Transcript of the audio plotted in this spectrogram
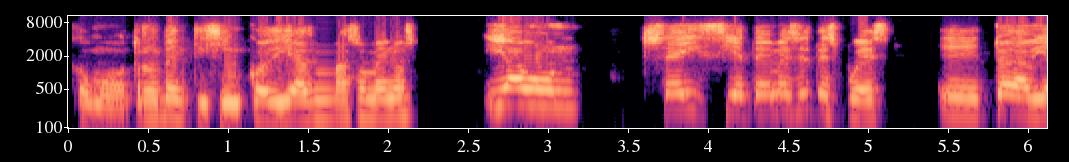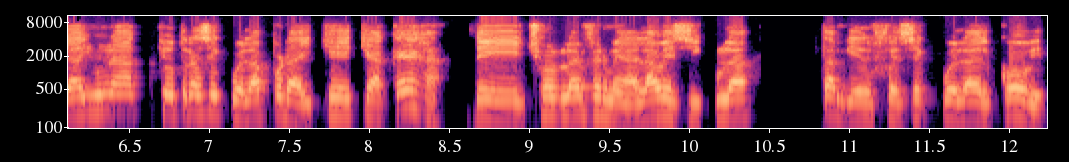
como otros 25 días más o menos, y aún 6, 7 meses después eh, todavía hay una que otra secuela por ahí que, que aqueja. De hecho, la enfermedad de la vesícula también fue secuela del COVID.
